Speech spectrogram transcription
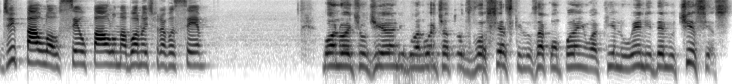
de Paulo Alceu. Paulo, uma boa noite para você. Boa noite, Udiane. Boa noite a todos vocês que nos acompanham aqui no ND Notícias.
